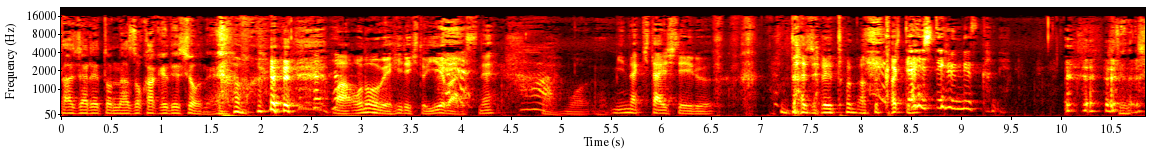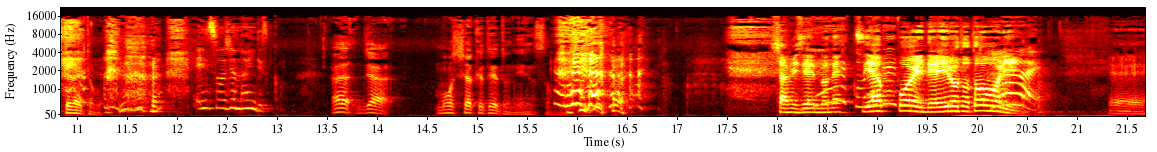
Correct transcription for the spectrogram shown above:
ダジャレと謎かけでしょうね。まあ、尾上秀樹といえばですね、はい、もう、みんな期待している、ダジャレと謎かい期待け。してるんですかねしてなしてないと思う。演奏じゃないんですか？あじゃあ、申し訳程度に演奏。三味線のね、艶っぽい音色とともに、はいえ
